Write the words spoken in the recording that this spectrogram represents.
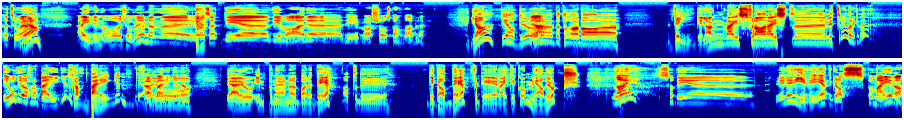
eh, tror jeg. Ja. Eivind og Tjommi. Men uh, uansett, de, de, var, de var så spandable. ja, de hadde jo Ja. Dette var da veldig langveis frareist uh, lyttere, var det ikke det? Jo, de var fra Bergen. Fra Bergen. Det Fra er jo, ja. Det er jo imponerende bare det. At de, de gadd det. For det veit ikke om jeg hadde gjort. Nei, så de eh, ville rive i et glass på meg, da.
